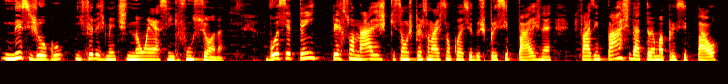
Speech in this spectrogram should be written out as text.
nesse jogo, infelizmente, não é assim que funciona. Você tem personagens que são os personagens que são conhecidos principais, né? Que fazem parte da trama principal.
